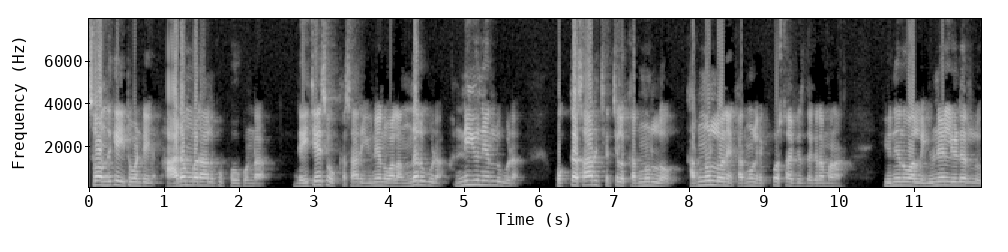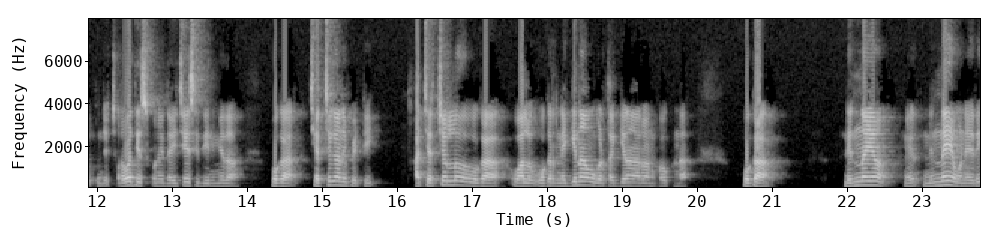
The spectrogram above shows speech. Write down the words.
సో అందుకే ఇటువంటి ఆడంబరాలకు పోకుండా దయచేసి ఒక్కసారి యూనియన్ వాళ్ళందరూ కూడా అన్ని యూనియన్లు కూడా ఒక్కసారి చర్చలు కర్నూలులో కర్నూలులోనే కర్నూలు హెడ్ పోస్ట్ ఆఫీస్ దగ్గర మన యూనియన్ వాళ్ళు యూనియన్ లీడర్లు కొంచెం చొరవ తీసుకొని దయచేసి దీని మీద ఒక చర్చగానే పెట్టి ఆ చర్చల్లో ఒక వాళ్ళు ఒకరు నెగ్గినా ఒకరు తగ్గినారు అనుకోకుండా ఒక నిర్ణయం నిర్ణయం అనేది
